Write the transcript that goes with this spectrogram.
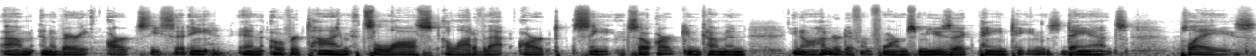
um, a very artsy city. And over time, it's lost a lot of that art scene. So art can come in, you know, a hundred different forms music, paintings, dance, plays,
